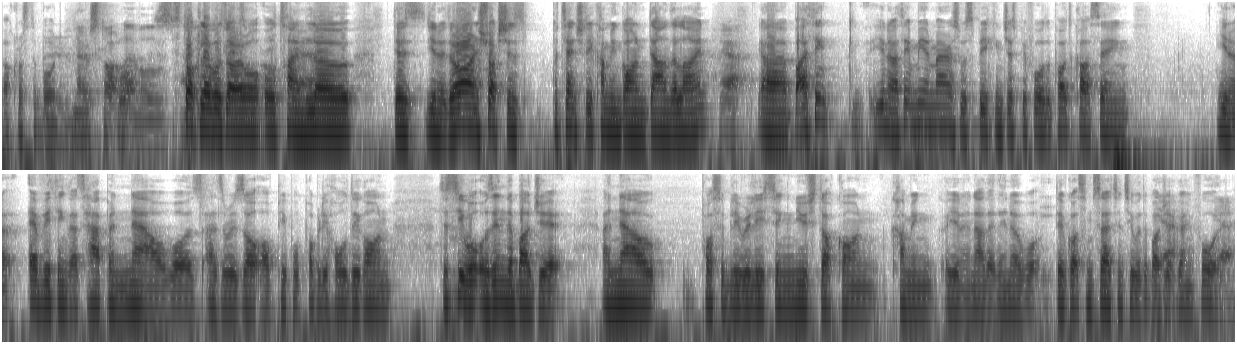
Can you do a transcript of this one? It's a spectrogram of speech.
across the board. Mm. No stock levels. Stock levels are all, all time yeah. low. There's you know there are instructions potentially coming on down the line, Yeah, uh, but I think you know I think me and Marius were speaking just before the podcast saying, you know everything that's happened now was as a result of people probably holding on to see Mm. what was in the budget, and now possibly releasing new stock on coming you know now that they know what they've got some certainty with the budget yeah, going forward. Yeah,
